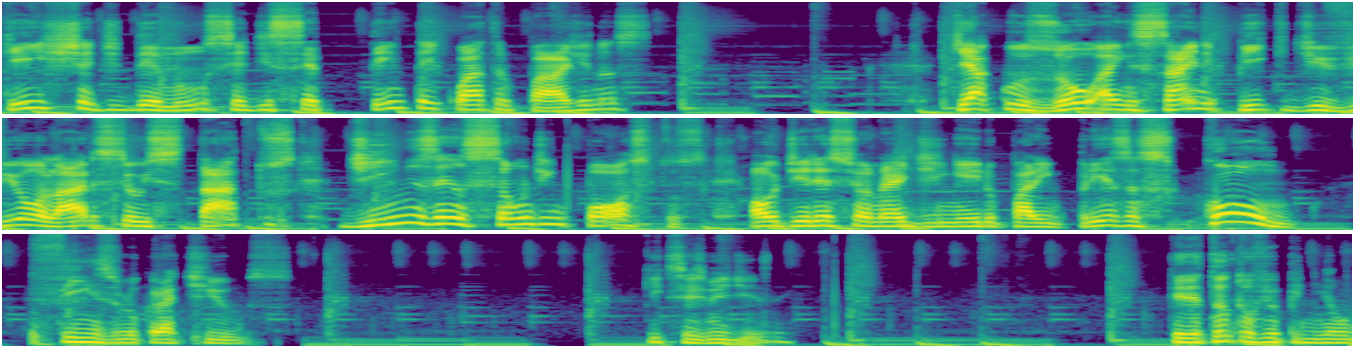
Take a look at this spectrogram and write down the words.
queixa de denúncia de 74 páginas que acusou a Insign Peak de violar seu status de isenção de impostos ao direcionar dinheiro para empresas com fins lucrativos. O que, vocês me dizem? Queria tanto ouvir a opinião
